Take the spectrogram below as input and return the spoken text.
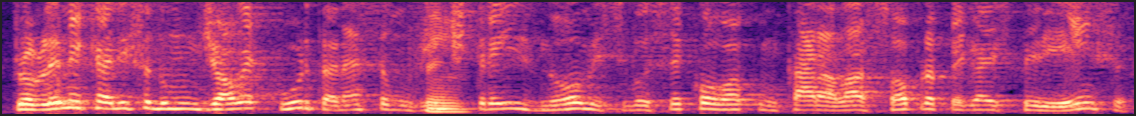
O problema é que a lista do Mundial é curta, né? São 23 Sim. nomes. Se você coloca um cara lá só para pegar experiência,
